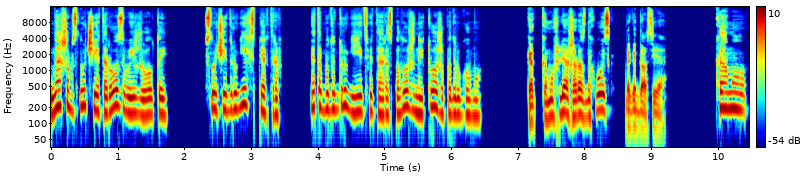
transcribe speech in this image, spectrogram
В нашем случае это розовый и желтый. В случае других спектров это будут другие цвета, расположенные тоже по-другому. «Как камуфляж разных войск?» — догадался я. «Кому...»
